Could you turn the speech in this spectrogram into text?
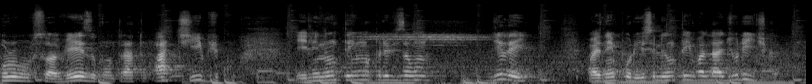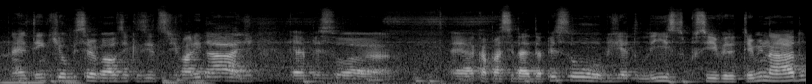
Por sua vez, o contrato atípico, ele não tem uma previsão de lei mas nem por isso ele não tem validade jurídica. Né? Tem que observar os requisitos de validade, que é a pessoa, é a capacidade da pessoa, objeto lícito, possível determinado.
